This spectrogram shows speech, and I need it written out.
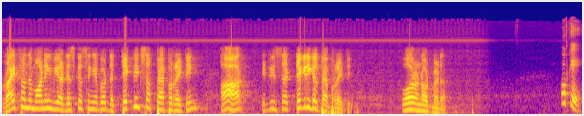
Right from the morning, we are discussing about the techniques of paper writing or it is a technical paper writing. Over and out, madam. Okay,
